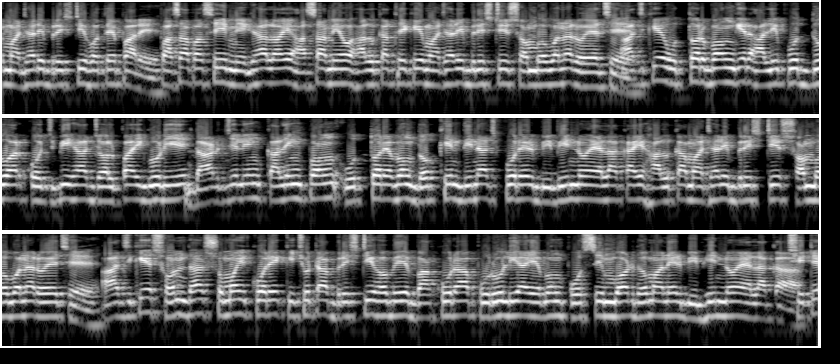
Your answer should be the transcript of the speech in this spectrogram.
মাঝারি বৃষ্টি হতে পারে। পাশাপাশি মেঘালয়, আসামেও হালকা থেকে মাঝারি বৃষ্টির সম্ভাবনা রয়েছে। আজকে উত্তরবঙ্গের আলিপুরদুয়ার, কোচবিহার, জলপাইগুড়ি, দার্জিলিং, কালিম্পং, উত্তর এবং দক্ষিণ দিনাজপুরের বিভিন্ন এলাকায় হালকা মাঝারি বৃষ্টির সম্ভাবনা রয়েছে। আজকে সন্ধ্যার সময় করে কিছুটা বৃষ্টি হবে বাঁকুড়া, পুরুলিয়া এবং পশ্চিম বর্ধমানের বিভিন্ন এলাকা। ছিটে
